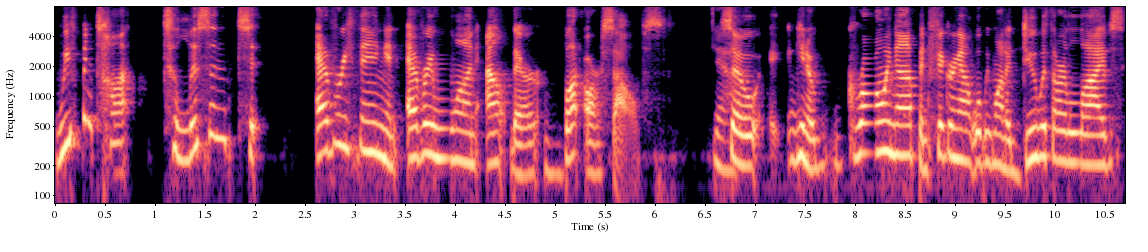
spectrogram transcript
we've been taught to listen to everything and everyone out there but ourselves yeah. So, you know, growing up and figuring out what we want to do with our lives,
